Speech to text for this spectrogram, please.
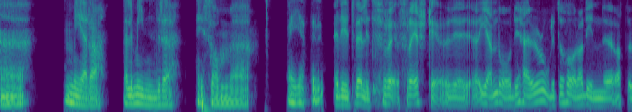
eh, mera eller mindre liksom, eh, det? Är ett väldigt frä, fräscht igen då. Det här är roligt att höra din, eh, att eh,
